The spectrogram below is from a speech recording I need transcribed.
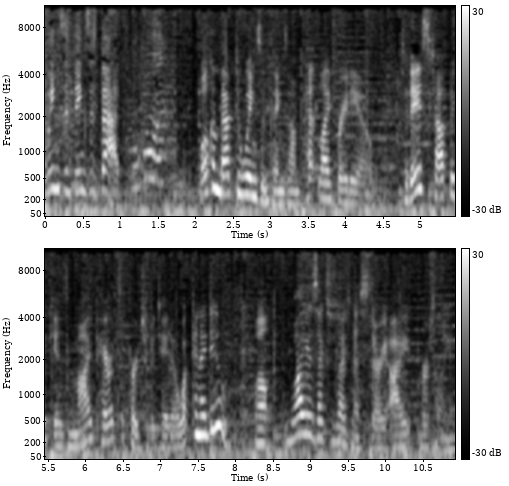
Wings and Things is back. Welcome back to Wings and Things on Pet Life Radio. Today's topic is My Parrot's a Perch Potato. What can I do? Well, why is exercise necessary? I personally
